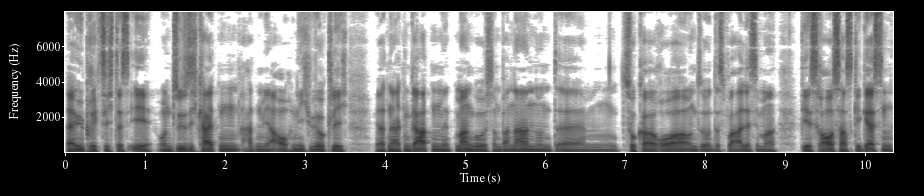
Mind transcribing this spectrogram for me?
erübrigt sich das eh. Und Süßigkeiten hatten wir auch nicht wirklich. Wir hatten halt einen Garten mit Mangos und Bananen und ähm, Zuckerrohr und so. Das war alles immer, gehst raus, hast gegessen.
